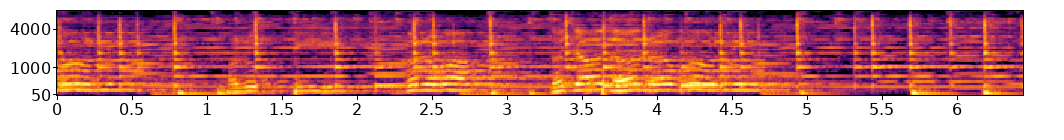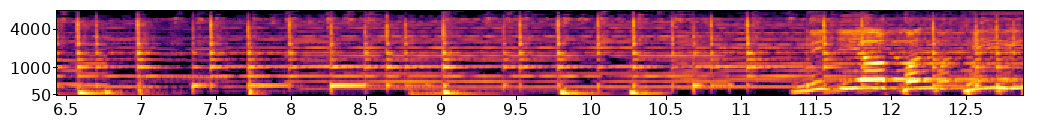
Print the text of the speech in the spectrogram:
મુનિ ફરુક્તિ ગરવા ગજાધર મુનિ. નિજિયા પંથી.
